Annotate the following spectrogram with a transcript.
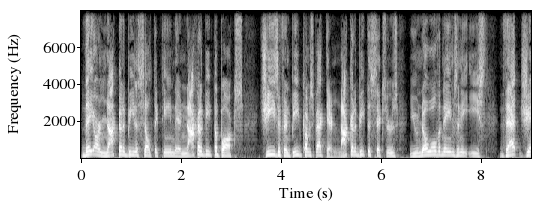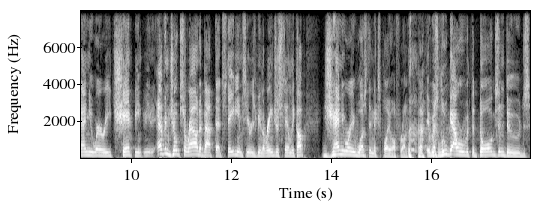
they are not going to beat a Celtic team. They're not going to beat the Bucks. Geez, if Embiid comes back, they're not going to beat the Sixers. You know all the names in the East. That January champion, Evan jokes around about that Stadium Series being the Rangers Stanley Cup. January was the Knicks playoff run. it was Lou Gower with the dogs and dudes,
